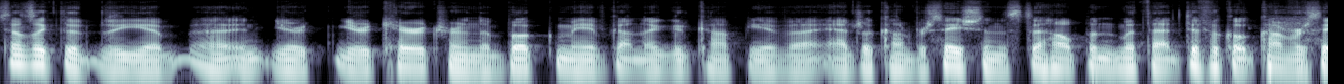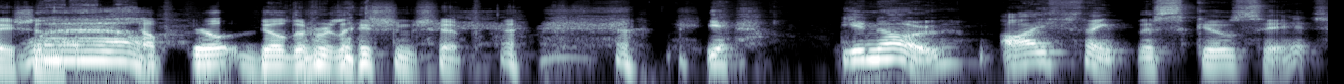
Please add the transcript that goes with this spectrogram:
Sounds like the the uh, uh, your your character in the book may have gotten a good copy of uh, Agile Conversations to help him with that difficult conversation, well, help build build a relationship. yeah, you know, I think the skill set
